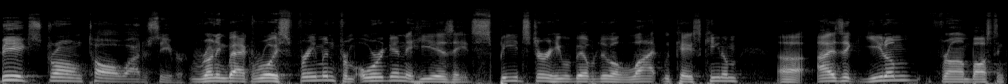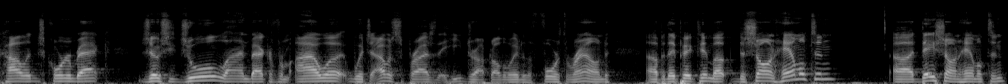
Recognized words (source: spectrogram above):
big, strong, tall wide receiver. Running back Royce Freeman from Oregon. He is a speedster. He will be able to do a lot with Case Keenum. Uh, Isaac Yiadom from Boston College, cornerback. Josey Jewell, linebacker from Iowa, which I was surprised that he dropped all the way to the fourth round, uh, but they picked him up. DaeSean Hamilton, uh, DaeSean Hamilton,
